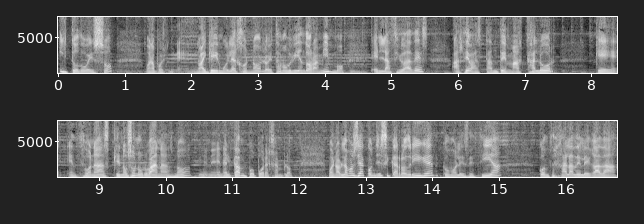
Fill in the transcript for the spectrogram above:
y todo eso, bueno, pues eh, no hay que ir muy lejos, ¿no? Lo estamos viviendo ahora mismo. En las ciudades hace bastante más calor que en zonas que no son urbanas, ¿no? en el campo, por ejemplo. Bueno, hablamos ya con Jessica Rodríguez, como les decía, concejala delegada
